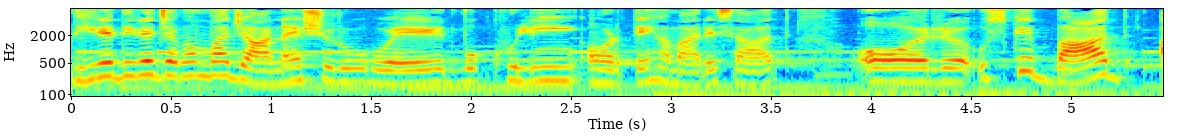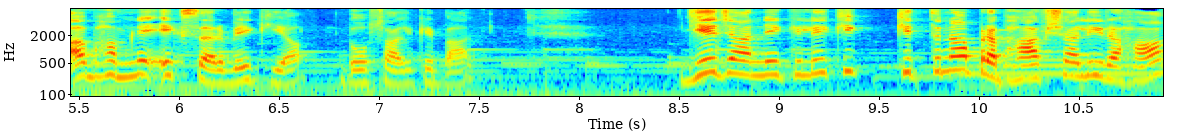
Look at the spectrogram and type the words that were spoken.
धीरे धीरे जब हम वहाँ जाना शुरू हुए, वो खुली औरतें हमारे साथ, और उसके बाद अब हमने एक सर्वे किया, दो साल के बाद, ये जानने के लिए कि कितना प्रभावशाली रहा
